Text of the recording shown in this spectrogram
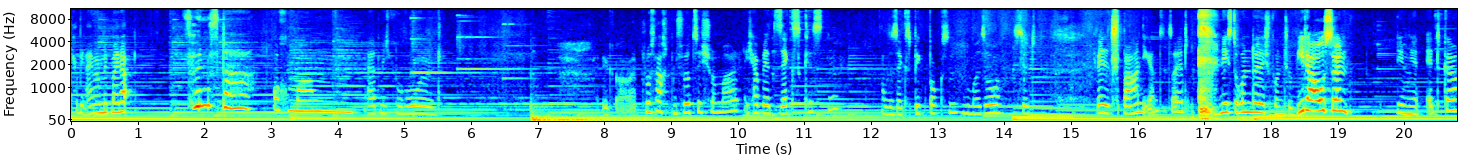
Ich habe ihn einmal mit meiner Fünfter. Och Mann. Er hat mich geholt. Egal. Plus 48 schon mal. Ich habe jetzt sechs Kisten. Also sechs Big Boxen. Nur mal so. Ich werde jetzt sparen die ganze Zeit. Nächste Runde. Ich bin schon wieder außen. Neben mir ein Edgar.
